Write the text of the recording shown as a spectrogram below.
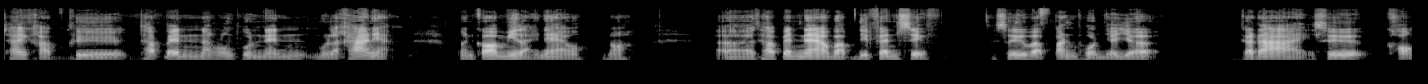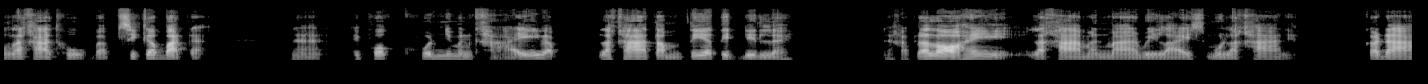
ใช่ครับคือถ้าเป็นนักลงทุนเน้นมูลค่าเนี่ย มันก็มีหลายแนวเนาะเอ่อถ้าเป็นแนวแบบ defensive ซื้อแบบปันผลเยอะๆ ก็ได้ซื้อของราคาถูกแบบ Sticker Bud อะนะไอ้พวกหุ้นที่มันขายแบบราคาต่ำเตี้ยติดดินเลยนะครับแล้วรอให้ราคามันมา realize มูลค่าเนี่ยก็ได้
